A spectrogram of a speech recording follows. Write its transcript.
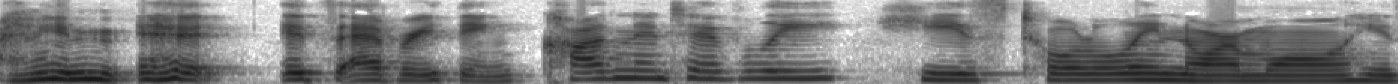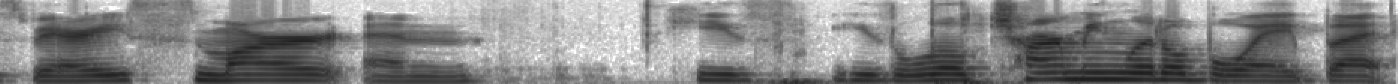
I mean, it, it's everything. Cognitively, he's totally normal. He's very smart and he's he's a little charming little boy, but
